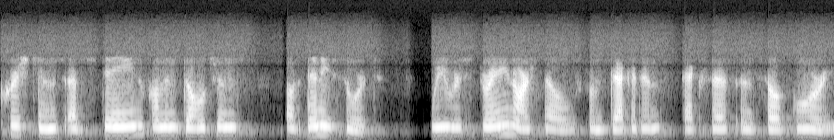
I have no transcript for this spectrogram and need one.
Christians abstain from indulgence of any sort. We restrain ourselves from decadence, excess, and self-glory.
